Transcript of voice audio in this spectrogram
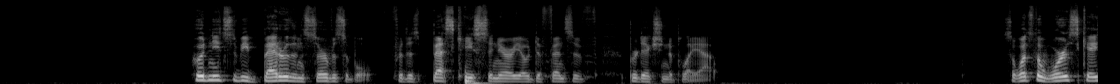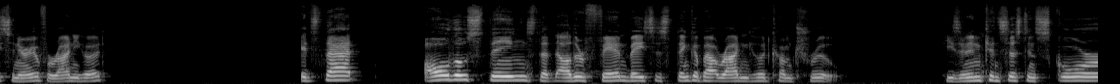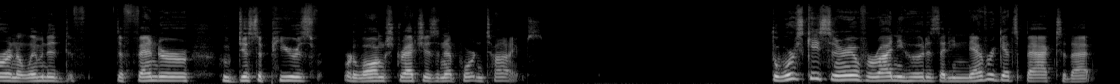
Hood needs to be better than serviceable for this best case scenario defensive prediction to play out. So, what's the worst case scenario for Rodney Hood? It's that all those things that the other fan bases think about Rodney Hood come true. He's an inconsistent scorer and a limited def- defender who disappears for long stretches and important times. The worst case scenario for Rodney Hood is that he never gets back to that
